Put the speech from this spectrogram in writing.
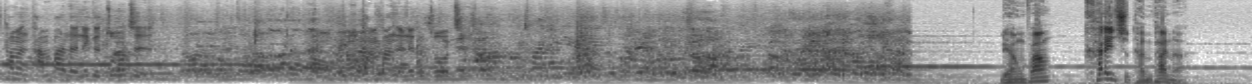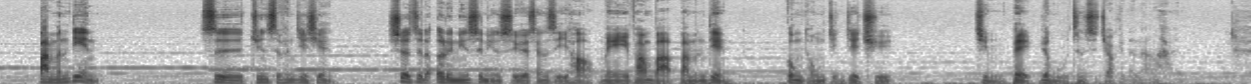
他们谈判的那个桌子，哦，他们谈判的那个桌子。两方开始谈判了。板门店是军事分界线，设置了二零零四年十月三十一号，美方把板门店共同警戒区警备任务正式交给了南韩。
